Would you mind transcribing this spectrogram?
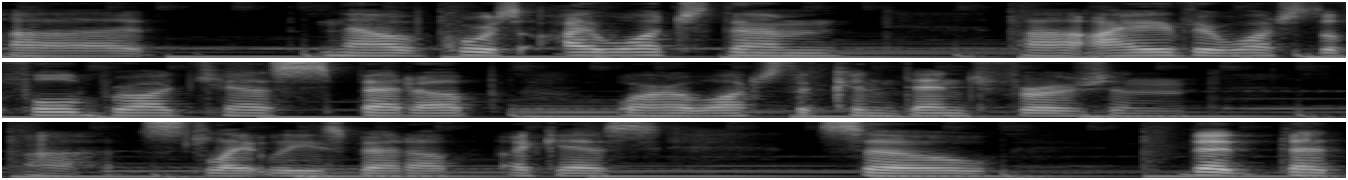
Uh, now, of course, I watched them uh, I either watch the full broadcast sped up or I watch the condensed version uh, slightly sped up, I guess. So that that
